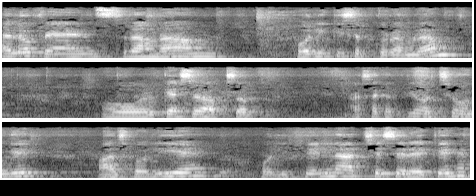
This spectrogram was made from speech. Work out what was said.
Hello friends Ram Ram. होली की सबको राम राम। और कैसे हो आप सब? आशा करती हूँ अच्छे होंगे। आज होली है। होली खेलना अच्छे से रह के हैं।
